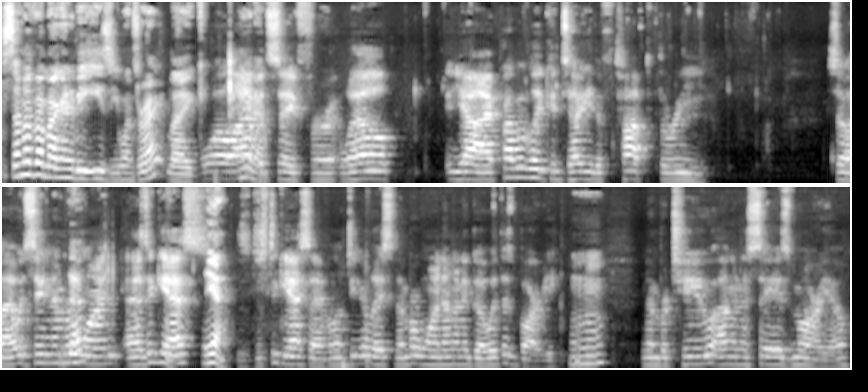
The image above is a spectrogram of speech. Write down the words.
Some of them are going to be easy ones, right? Like, Well, I know. would say for well, yeah, I probably could tell you the top three. So I would say number Okay. one as a guess. yeah. Is just a guess. I haven't looked at your list. Number one, I'm going to go with is Barbie. hmm Number two, I'm going to say is Mario.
